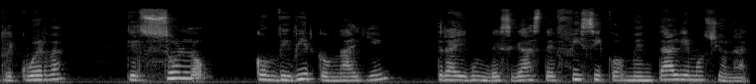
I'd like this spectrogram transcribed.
Recuerda que solo convivir con alguien trae un desgaste físico, mental y emocional.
